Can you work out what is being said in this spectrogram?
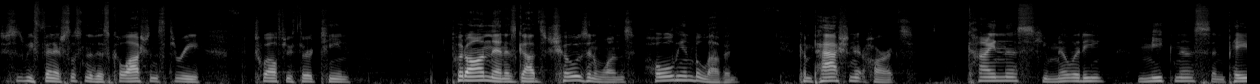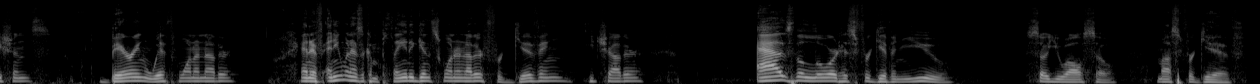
Just as we finish, listen to this Colossians 3 12 through 13. Put on then as God's chosen ones, holy and beloved, compassionate hearts, kindness, humility, meekness, and patience, bearing with one another. And if anyone has a complaint against one another, forgiving each other. As the Lord has forgiven you, so you also must forgive.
